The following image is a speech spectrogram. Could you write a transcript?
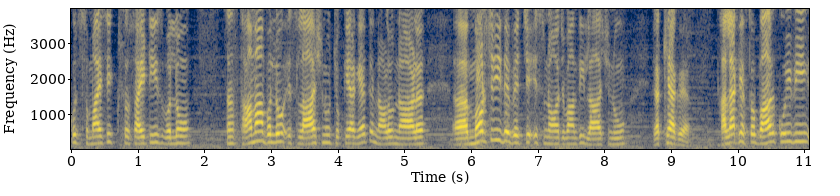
ਕੁਝ ਸਮਾਜਿਕ ਸੁਸਾਇਟੀਆਂ ਵੱਲੋਂ ਸੰਸਥਾਵਾਂ ਵੱਲੋਂ ਇਸ ਲਾਸ਼ ਨੂੰ ਚੁੱਕਿਆ ਗਿਆ ਤੇ ਨਾਲੋਂ ਨਾਲ ਮੋਰਚਰੀ ਦੇ ਵਿੱਚ ਇਸ ਨੌਜਵਾਨ ਦੀ ਲਾਸ਼ ਨੂੰ ਰੱਖਿਆ ਗਿਆ। ਹਾਲਾਂਕਿ ਇਸ ਤੋਂ ਬਾਅਦ ਕੋਈ ਵੀ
